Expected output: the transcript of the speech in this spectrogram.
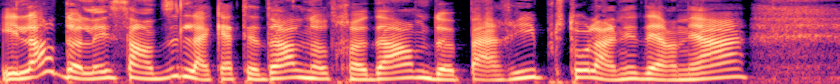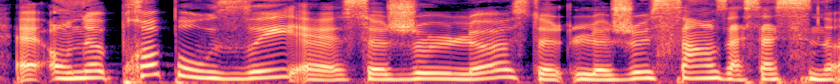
Et lors de l'incendie de la cathédrale Notre-Dame de Paris, plutôt l'année dernière, on a proposé ce jeu-là, le jeu sans assassinat,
